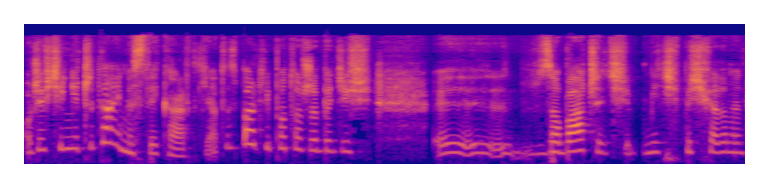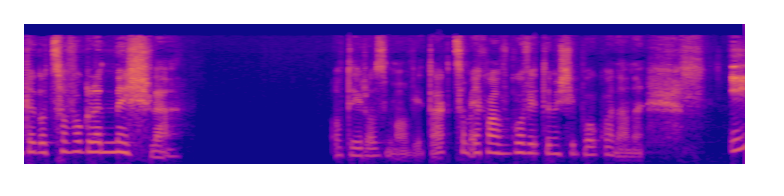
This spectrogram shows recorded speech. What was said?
Oczywiście nie czytajmy z tej kartki, a to jest bardziej po to, żeby gdzieś yy, zobaczyć, mieć, być świadomym tego, co w ogóle myślę o tej rozmowie, tak? Co, jak mam w głowie te myśli poukładane. I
